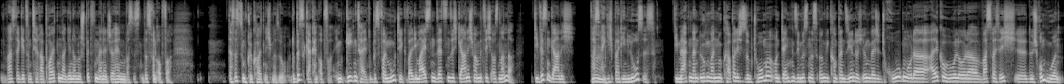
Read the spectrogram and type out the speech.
was, da geht zum Therapeuten, da gehen doch nur Spitzenmanager hin. Was ist denn das für ein Opfer? Das ist zum Glück heute nicht mehr so. Du bist gar kein Opfer. Im Gegenteil, du bist voll mutig, weil die meisten setzen sich gar nicht mal mit sich auseinander. Die wissen gar nicht, was hm. eigentlich bei denen los ist. Die merken dann irgendwann nur körperliche Symptome und denken, sie müssen das irgendwie kompensieren durch irgendwelche Drogen oder Alkohol oder was weiß ich, äh, durch Rumhuren.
